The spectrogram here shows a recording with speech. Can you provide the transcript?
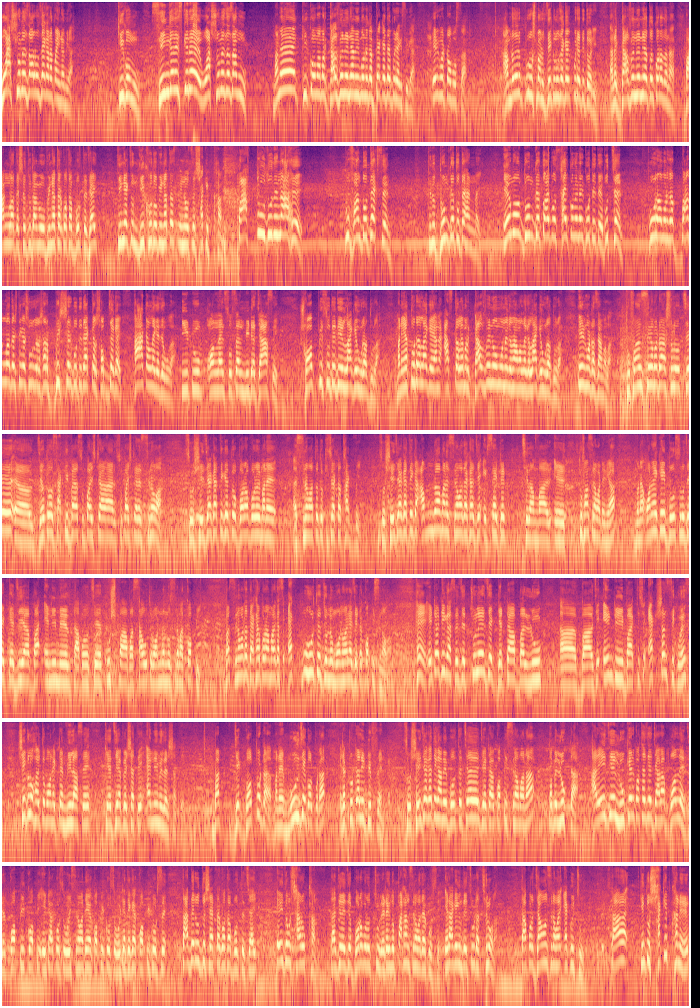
ওয়াশরুমে যাওয়ার জায়গাটা পাই না মিয়া। কি কমু? সিঙ্গেল স্ক্রিনে ওয়াশরুমে যা যামু। মানে কি কম আমার গার্লফ্রেন্ডে আমি মনে করি বেকায়দায় পড়ে গেছি গা। এরকম একটা অবস্থা। আমরা যদি পুরুষ মানুষ যে কোনো জায়গায় করে দিতে পারি মানে গার্লফ্রেন্ডে নিয়ে তো করা যায় না। বাংলাদেশে যদি আমি অভিনেতার কথা বলতে যাই, তিনি একজন নিখুঁত অভিনেতা, তিনি হচ্ছেন শাকিব খান। পাট্টু যদি না হে, তুফান তো দেখছেন, কিন্তু ধূমকেতু দেখেন নাই। এমন ধূমকেতু আইব সাইক্লোনের গতিতে, বুঝছেন? পুরো মনে করেন বাংলাদেশ থেকে শুরু করে সারা বিশ্বের গতিতে একের সব জায়গায় হাহাকার লেগে যাব। ইউটিউব অনলাইন সোশ্যাল মিডিয়া যা আছে সব কিছুতে দিয়ে লাগে উড়া দুরা মানে এতটা লাগে মানে আজকাল আমার গার্লফ্রেন্ডও মনে করেন আমার লাগে লাগে উড়া দুরা এরকম একটা ঝামেলা। তুফান সিনেমাটা আসলে হচ্ছে যেহেতু সাকিব ভাই সুপারস্টার আর সুপারস্টারের সিনেমা সো সেই জায়গা থেকে তো বরাবরই মানে সিনেমাতে তো কিছু একটা থাকবেই। সো সেই জায়গা থেকে আমরা মানে সিনেমা দেখার যে এক্সাইটেড ছিলাম বা তুফান সিনেমাটা নিয়ে মানে অনেকেই বলছিল যে কেজিয়া বা অ্যানিমেল তারপর হচ্ছে পুষ্পা বা সাউথের অন্যান্য সিনেমা কপি বা সিনেমাটা দেখার পর আমার কাছে এক মুহূর্তের জন্য মনে হয় না যে এটা কপি সিনেমা হ্যাঁ এটা ঠিক আছে যে চুলের যে গেট বা লুক বা যে এন্ট্রি বা কিছু অ্যাকশন সিকোয়েন্স সেগুলো হয়তো বা অনেকটা মিল আছে কেজিএফের সাথে অ্যানিমেলের সাথে। বাট যে গল্পটা মানে মূল যে গল্পটা, এটা টোটালি ডিফারেন্ট সো সেই জায়গা থেকে আমি বলতে চাই যে এটা কপি সিনেমা না, তবে লুকটা আর এই যে লুকের কথা যে যারা বলে যে কপি কপি এটা করছে, ওই সিনেমা থেকে কপি করছে, ওইটা থেকে কপি করছে, তাদের উদ্দেশ্যে একটা কথা বলতে চাই। এই যেমন শাহরুখ খান, তার যে এই যে বড় বড় চুল, এটা কিন্তু পাঠান সিনেমা দেখা করছে। এর আগে কিন্তু এই চুলটা ছিল না। তারপর জামান সিনেমায় একই চুল। তা কিন্তু শাকিব খানের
